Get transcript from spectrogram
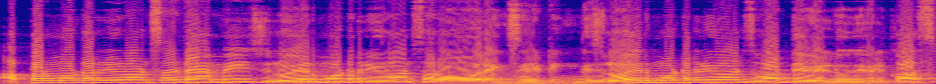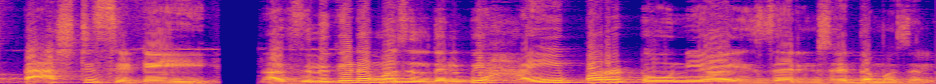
upper motor neurons are damaged, lower motor neurons are overexciting. These lower motor neurons, what they will do? They will cause spasticity. Now, if you look at a muscle, there will be hypertonia is there inside the muscle.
